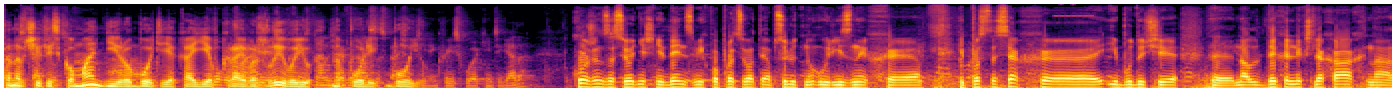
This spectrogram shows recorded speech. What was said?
та навчитись командній роботі, яка є вкрай важливою на полі бою. Кожен за сьогоднішній день зміг попрацювати абсолютно у різних е, іпостасях, е, і будучи е, на дихальних шляхах, на,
